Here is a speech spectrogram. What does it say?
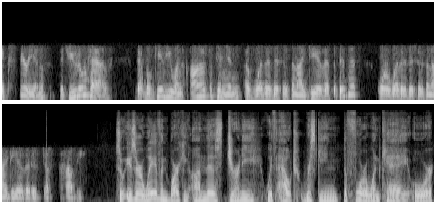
experience that you don't have that will give you an honest opinion of whether this is an idea that's a business or whether this is an idea that is just a hobby. So, is there a way of embarking on this journey without risking the 401k or,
